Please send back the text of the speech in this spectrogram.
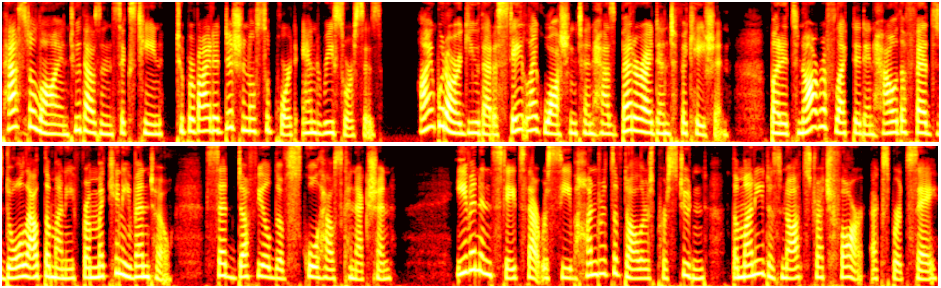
passed a law in 2016 to provide additional support and resources. I would argue that a state like Washington has better identification, but it's not reflected in how the feds dole out the money from McKinney-Vento, said Duffield of Schoolhouse Connection. Even in states that receive hundreds of dollars per student, the money does not stretch far, experts say.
